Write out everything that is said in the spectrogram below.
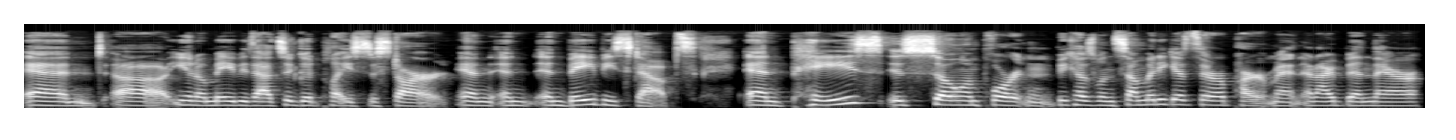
and uh, you know maybe that's a good place to start and and and baby steps. And pace is so important because when somebody gets their apartment and i've been there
